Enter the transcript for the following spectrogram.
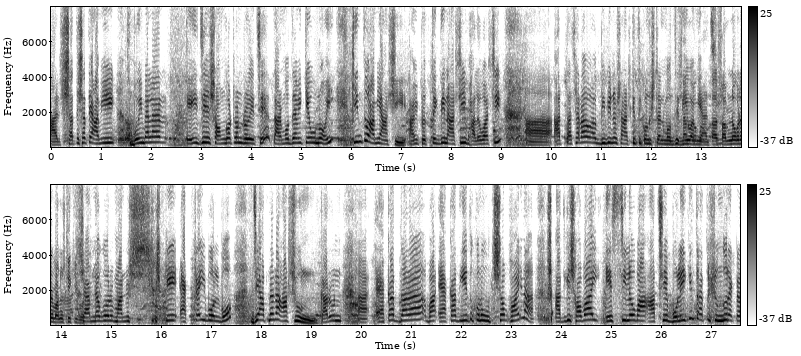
আর সাথে সাথে আমি বইমেলার এই যে সংগঠন রয়েছে তার মধ্যে আমি কেউ নই কিন্তু আমি আসি। আমি প্রত্যেক দিন আসি ভালোবাসি। আর তাছাড়াও বিভিন্ন সাংস্কৃতিক অনুষ্ঠানের মধ্যে দিয়েও আমি আছি। শ্যামনগরের মানুষকে কি শ্যামনগর মানুষকে একটাই বলব যে আপনারা আসুন কারণ একার দ্বারা বা একা দিয়ে তো কোনো উৎসব হয় না। আজকে সবাই এসছিল বা আছে বলেই কিন্তু এত সুন্দর একটা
